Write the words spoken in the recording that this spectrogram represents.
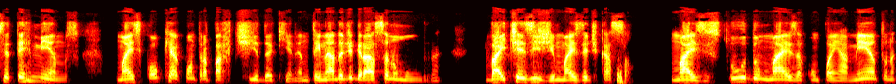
você ter menos, mas qual que é a contrapartida aqui? Né? Não tem nada de graça no mundo, né? vai te exigir mais dedicação mais estudo, mais acompanhamento. Né?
